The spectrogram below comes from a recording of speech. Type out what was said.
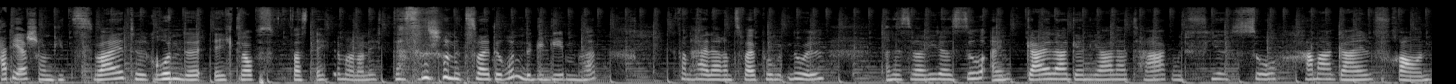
hat ja schon die zweite Runde, ich glaube es fast echt immer noch nicht, dass es schon eine zweite Runde gegeben hat von Heilerin 2.0. Und es war wieder so ein geiler, genialer Tag mit vier so hammergeilen Frauen,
